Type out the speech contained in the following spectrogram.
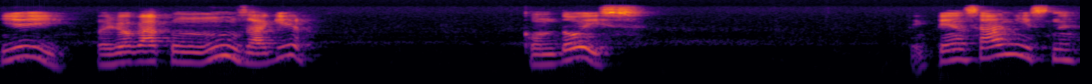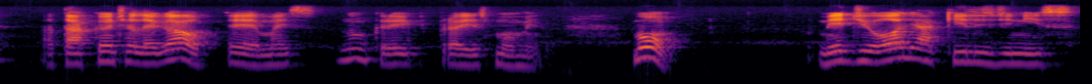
e aí, vai jogar com um zagueiro? Com dois? Tem que pensar nisso, né? Atacante é legal? É, mas não creio que para esse momento. Bom, Medioli e Aquiles Diniz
